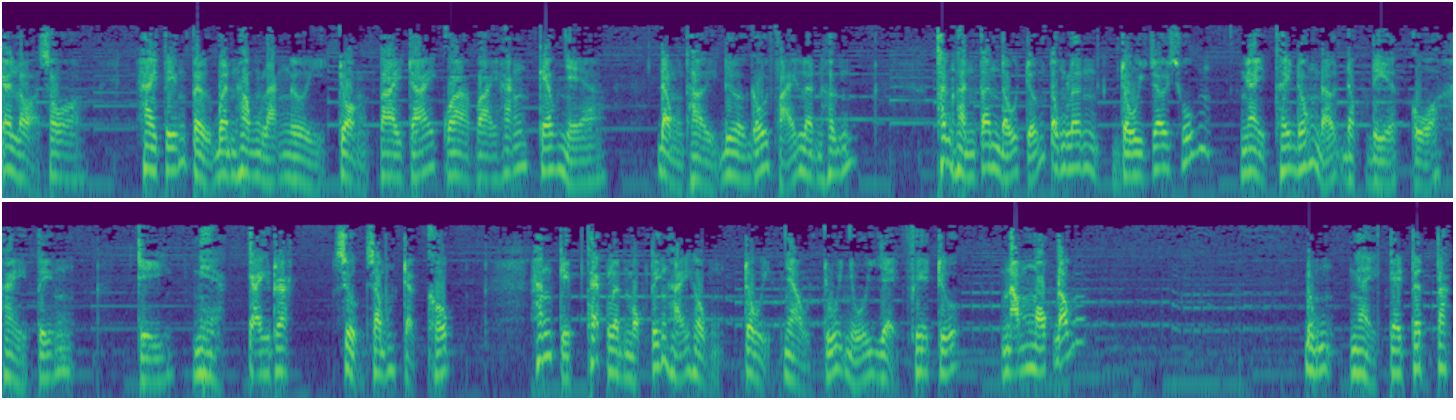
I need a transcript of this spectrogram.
cái lò xo. Hai tiếng từ bên hông lạng người, tròn tay trái qua vai hắn kéo nhẹ, đồng thời đưa gối phải lên hứng. Thân hình tên đội trưởng tung lên rồi rơi xuống, ngay thấy đón đỡ độc địa của hai tiếng. Chỉ nghe cay rắc, xương sống trật khốp. Hắn kịp thét lên một tiếng hải hùng, rồi nhào chuối nhủi về phía trước, nằm một đống. Đúng, ngày cây tết tắt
